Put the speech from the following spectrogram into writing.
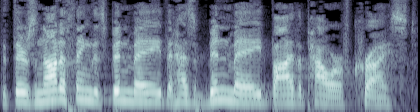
that there's not a thing that's been made that hasn't been made by the power of Christ.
